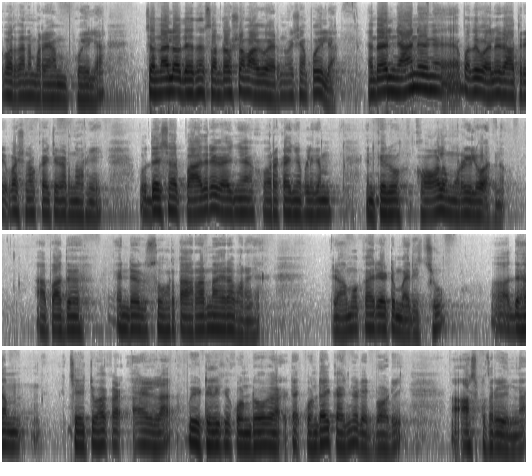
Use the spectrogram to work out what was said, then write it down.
വർത്തമാനം പറയാൻ പോയില്ല. ചെന്നാലും അദ്ദേഹത്തിന് സന്തോഷമാകുമായിരുന്നു പക്ഷെ ഞാൻ പോയില്ല. എന്തായാലും ഞാൻ പതിവ് പോലെ രാത്രി ഭക്ഷണമൊക്കെ കഴിച്ച് കിടന്നുറങ്ങി. ഉദ്ദേശം പാതിര കഴിഞ്ഞ് കുറെ കഴിഞ്ഞപ്പോഴേക്കും എനിക്കൊരു കോൾ മുറിയിൽ വന്നു. അപ്പോൾ അത് എന്റെ ഒരു സുഹൃത്ത് നായര പറഞ്ഞ്. രാമക്കാരിയായിട്ട് മരിച്ചു. അദ്ദേഹം ചേറ്റുവാക്കുള്ള വീട്ടിലേക്ക് കൊണ്ടുപോകട്ടെ കൊണ്ടുപോയി കഴിഞ്ഞു ഡെഡ് ബോഡി ആസ്പത്രിയിൽ നിന്ന്.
